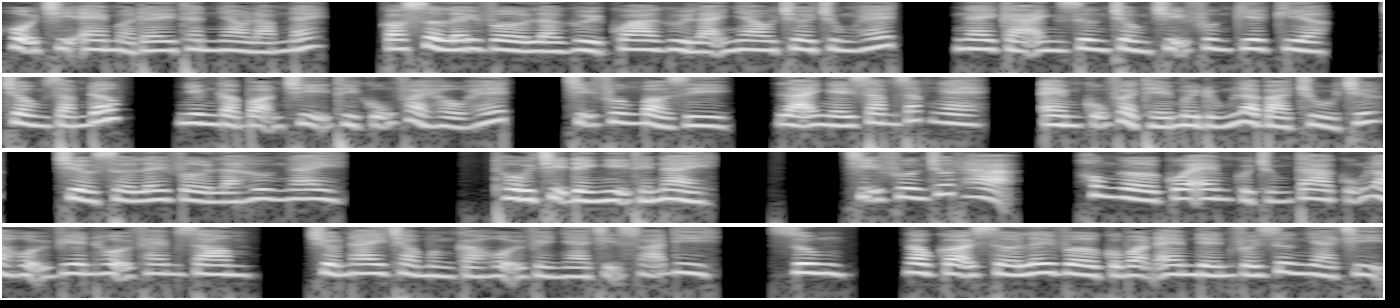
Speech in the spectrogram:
hội chị em ở đây thân nhau lắm đấy. Có sở level là gửi qua gửi lại nhau chơi chung hết, ngay cả anh Dương chồng chị Phương kia kìa, chồng giám đốc, nhưng gặp bọn chị thì cũng phải hầu hết. Chị Phương bảo gì, là anh ấy giam giáp nghe em cũng phải thế mới đúng là bà chủ chứ. Chiều sờ lever là hư ngay. Thôi chị đề nghị thế này. Chị phương chốt hạ. Không ngờ cô em của chúng ta cũng là hội viên hội femzom chiều nay chào mừng cả hội về nhà chị xóa đi. Dung, ngọc gọi sờ lever của bọn em đến với dương nhà chị.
